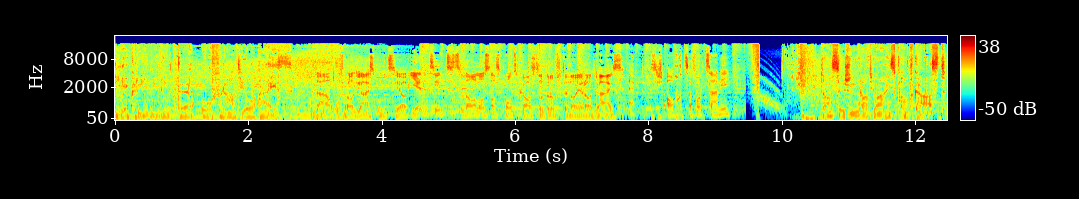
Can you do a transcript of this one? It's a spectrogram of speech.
Die grünen Minuten auf Radio 1. Und auch auf radio1.ch jederzeit zum Nachlesen als Podcast oder auf der neuen Radio 1 App. Es ist 18 vor 10 Das ist ein Radio 1 Podcast.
